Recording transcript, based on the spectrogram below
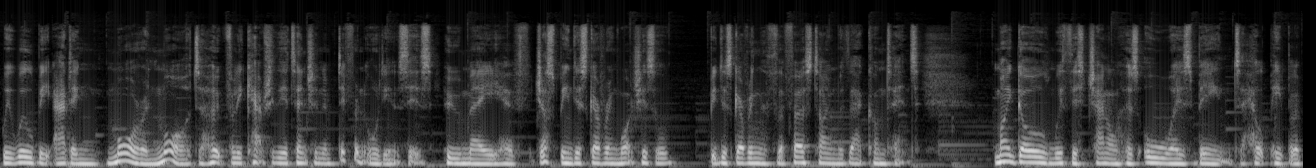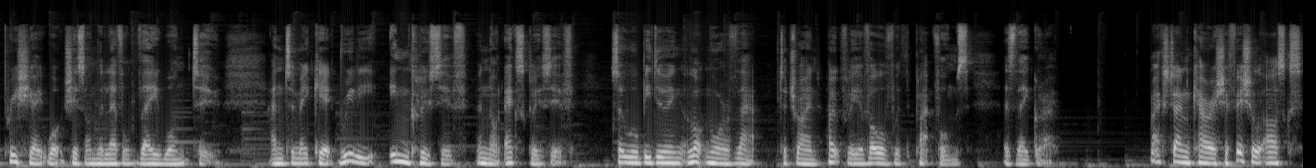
we will be adding more and more to hopefully capture the attention of different audiences who may have just been discovering watches or be discovering them for the first time with that content. My goal with this channel has always been to help people appreciate watches on the level they want to, and to make it really inclusive and not exclusive. So we'll be doing a lot more of that to try and hopefully evolve with the platforms as they grow. Maxjan Karish Official asks,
